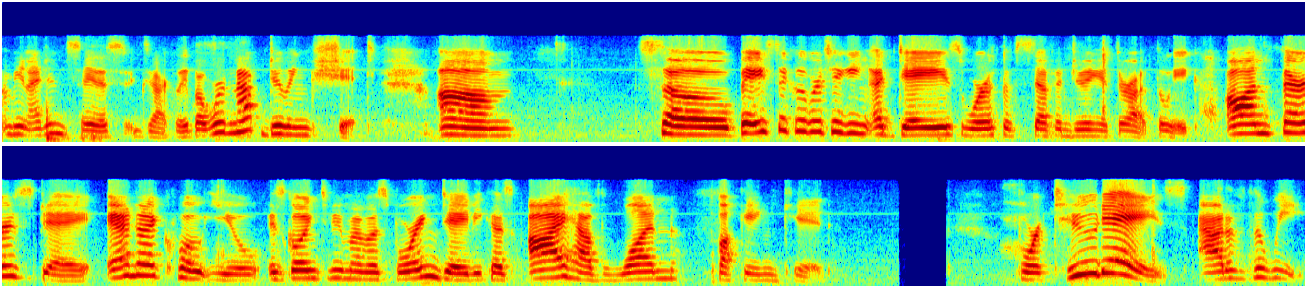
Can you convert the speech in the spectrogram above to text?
I mean, I didn't say this exactly, but we're not doing shit. Um, so basically, we're taking a day's worth of stuff and doing it throughout the week. On Thursday, and I quote you, is going to be my most boring day because I have one fucking kid. For two days out of the week,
